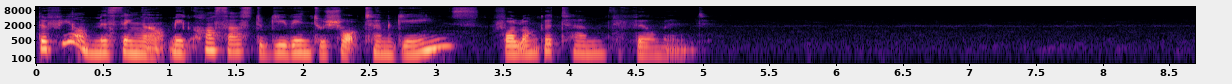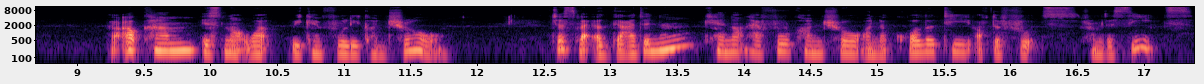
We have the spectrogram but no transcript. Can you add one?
The fear of missing out may cause us to give in to short term gains for longer term fulfillment. The outcome is not what we can fully control. Just like a gardener cannot have full control on the quality of the fruits from the seeds.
